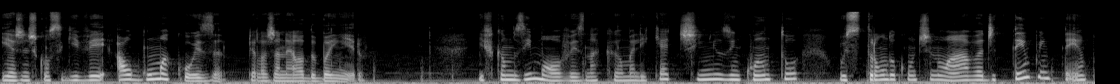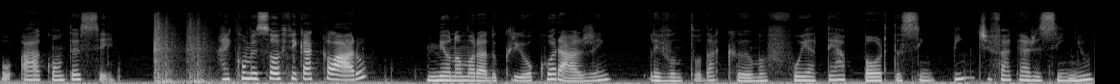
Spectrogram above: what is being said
e a gente conseguir ver alguma coisa pela janela do banheiro e ficamos imóveis na cama ali quietinhos enquanto o estrondo continuava de tempo em tempo a acontecer. Aí começou a ficar claro, meu namorado criou coragem, levantou da cama, foi até a porta assim, bem devagarzinho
